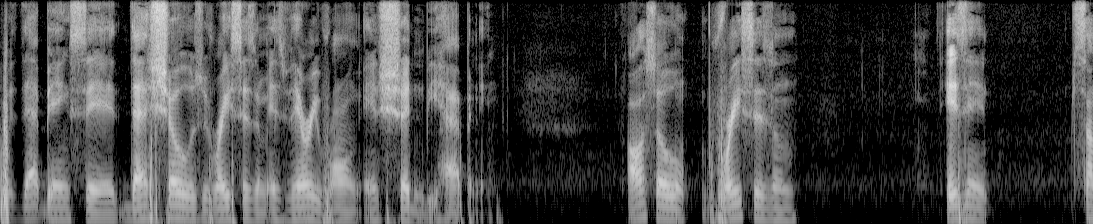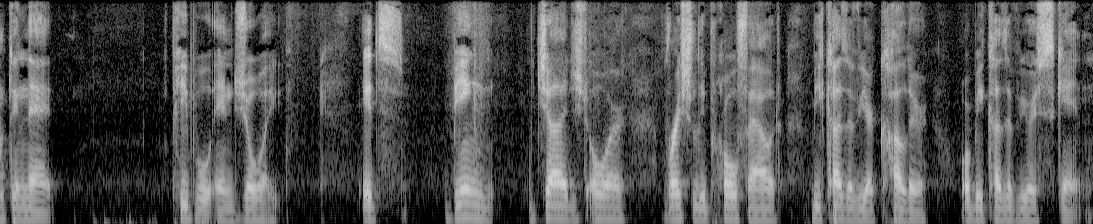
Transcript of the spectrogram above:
With that being said, that shows racism is very wrong and shouldn't be happening. Also, racism isn't something that people enjoy. It's being judged or racially profiled because of your color or because of your skin.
